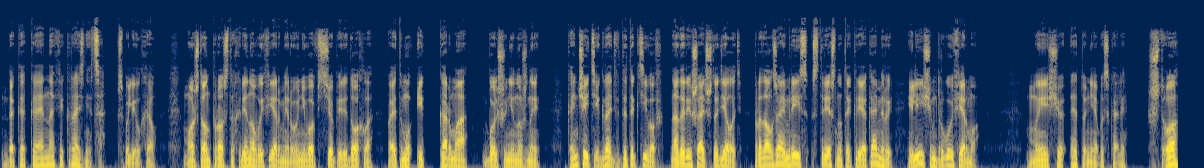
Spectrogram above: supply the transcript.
«Да какая нафиг разница?» — вспылил Хелл. «Может, он просто хреновый фермер, и у него все передохло, поэтому и корма больше не нужны. Кончайте играть в детективов, надо решать, что делать. Продолжаем рейс с треснутой криокамерой или ищем другую ферму». «Мы еще эту не обыскали». «Что?»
